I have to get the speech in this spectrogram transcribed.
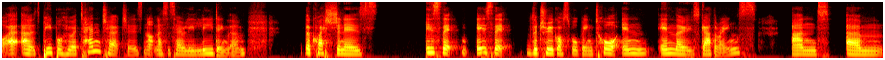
as people who attend churches not necessarily leading them the question is is that is that the true gospel being taught in in those gatherings? And um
